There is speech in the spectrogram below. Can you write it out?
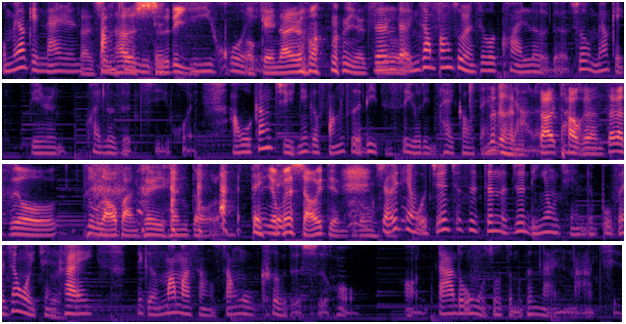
我们要给男人展现他的实力机会，哦，给男人帮助你的机会。真的，你这样帮助人是会快乐的，所以我们要给别人快乐的机会。好，我刚举那个房子的例子是有点太高单价了，那个很大套跟大概只有陆老板可以 handle 了。对，有没有小一点的东西？小一点，我觉得就是真的就是零用钱的部分。像我以前开那个妈妈上商务课的时候。哦，大家都问我说怎么跟男人拿钱，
